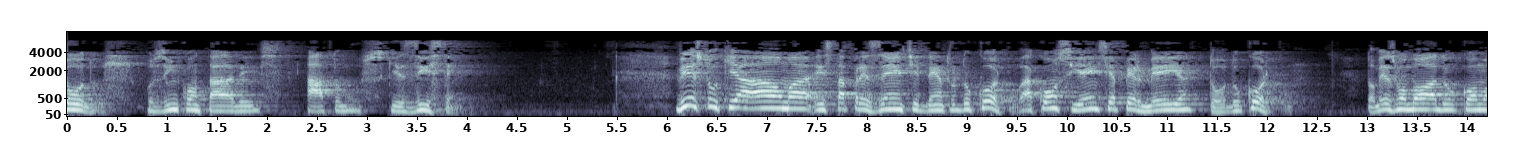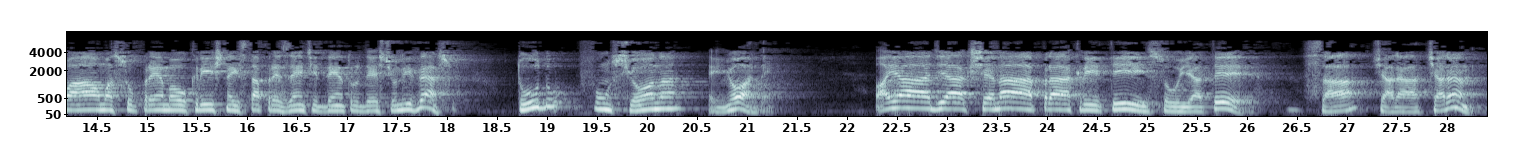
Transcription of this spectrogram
todos os incontáveis átomos que existem. Visto que a alma está presente dentro do corpo, a consciência permeia todo o corpo. Do mesmo modo como a alma suprema ou Krishna está presente dentro deste universo, tudo funciona em ordem. Payadhyakshana prakriti suyate sa characharan.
